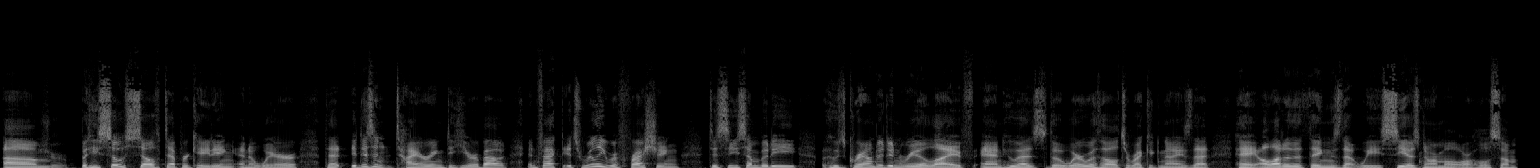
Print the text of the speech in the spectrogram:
Um, Sure. But he's so self deprecating and aware that it isn't tiring to hear about. In fact, it's really refreshing to see somebody who's grounded in real life and who has the wherewithal to recognize that, hey, a lot of the things that we see as normal or wholesome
